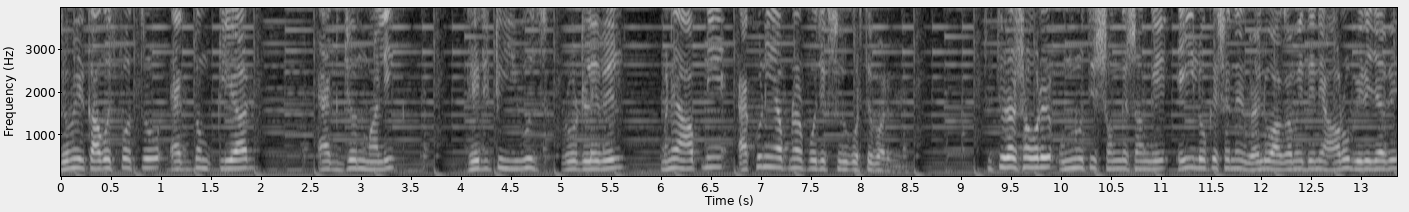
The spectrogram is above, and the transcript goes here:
জমির কাগজপত্র একদম ক্লিয়ার একজন মালিক ready to use road level মানে আপনি এখনই আপনার প্রজেক্ট শুরু করতে পারবেন। চুচুড়া শহরের উন্নতির সঙ্গে সঙ্গে এই লোকেশনের ভ্যালু আগামী দিনে আরও বেড়ে যাবে।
